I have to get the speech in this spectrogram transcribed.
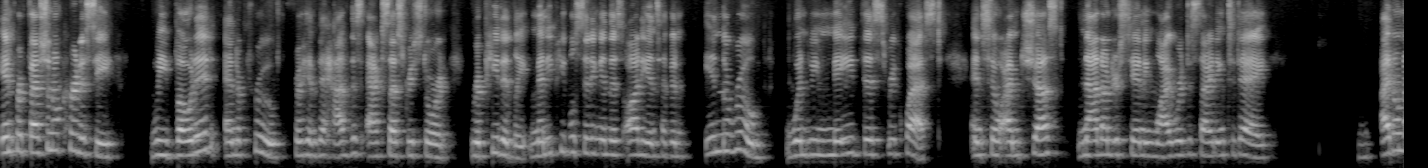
in professional courtesy, we voted and approved for him to have this access restored repeatedly. Many people sitting in this audience have been in the room when we made this request. And so I'm just not understanding why we're deciding today. I don't.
